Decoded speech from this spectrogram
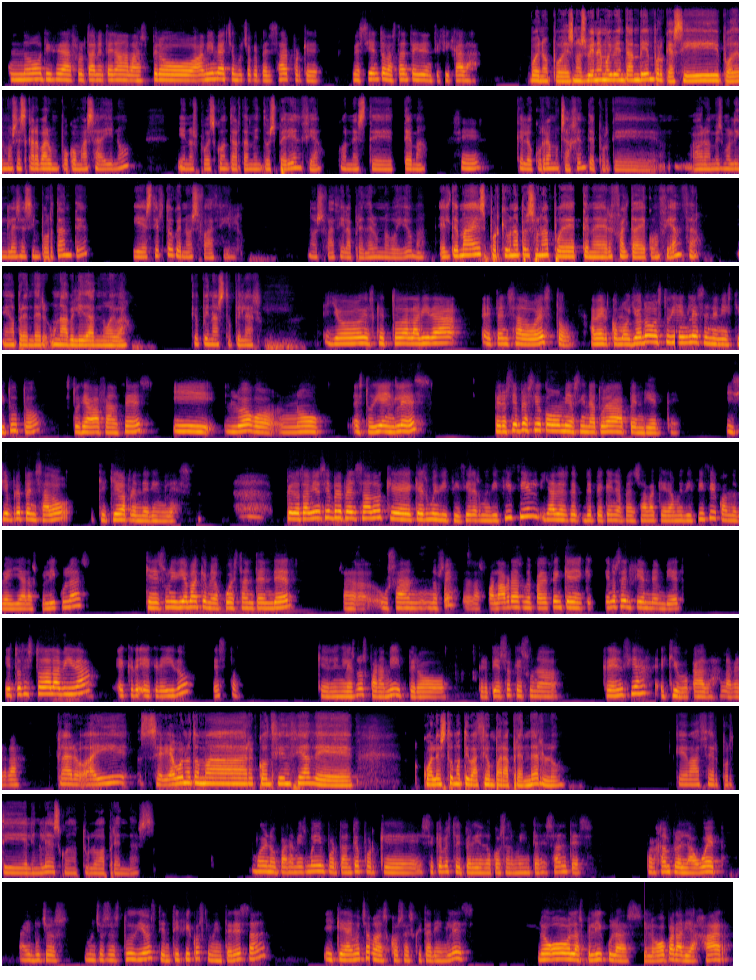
no dice absolutamente nada más, pero a mí me ha hecho mucho que pensar porque me siento bastante identificada. Bueno, pues nos viene muy bien también porque así podemos escarbar un poco más ahí, ¿no? Y nos puedes contar también tu experiencia con este tema. Sí. Que le ocurre a mucha gente, porque ahora mismo el inglés es importante y es cierto que no es fácil. No es fácil aprender un nuevo idioma. El tema es por qué una persona puede tener falta de confianza en aprender una habilidad nueva. ¿Qué opinas tú, Pilar? Yo es que toda la vida he pensado esto. A ver, como yo no estudié inglés en el instituto, estudiaba francés y luego no estudié inglés, pero siempre ha sido como mi asignatura pendiente y siempre he pensado que quiero aprender inglés. Pero también siempre he pensado que, es muy difícil, es muy difícil. Ya desde de pequeña pensaba que era muy difícil cuando veía las películas, que es un idioma que me cuesta entender. Usan, no sé, las palabras me parecen que, no se entienden bien. Y entonces toda la vida he creído esto, que el inglés no es para mí, pero pero pienso que es una creencia equivocada, la verdad. Claro, ahí sería bueno tomar conciencia de cuál es tu motivación para aprenderlo. ¿Qué va a hacer por ti el inglés cuando tú lo aprendas? Bueno, para mí es muy importante porque sé que me estoy perdiendo cosas muy interesantes. Por ejemplo, en la web hay muchos, muchos estudios científicos que me interesan y que hay mucha más cosas escritas en inglés. Luego las películas y luego para viajar.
